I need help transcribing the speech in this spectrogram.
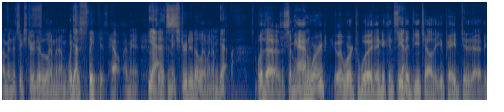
I mean, it's extruded aluminum, which Yep. is sleek as hell. I mean, Yeah, it's, an extruded aluminum Yeah. with uh, some hand worked uh, worked wood, and you can see the detail that you paid to uh, the,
